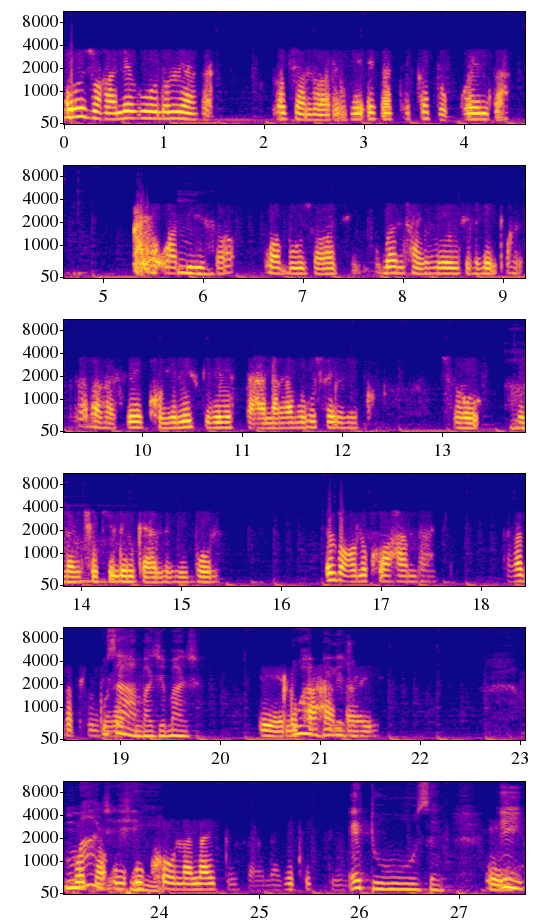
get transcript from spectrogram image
Kuzwakale kulo nyaka ngojanuwari nje ekade ekade ukwenza wabizwa wabuza wathi ubanjani niyenzile le nto ngaba ngasekho yena isigebengu esidala ngabe kusengikho so mina ngi-check-ile ingane ngiyibona. Emva kwalokho wahamba-ke akaze aphinde usahamba nje manje? Um lokhu ahambayo kodwa manje u- he, ukhona la eduzane lakithi ekudeni eduze. Eh. eyi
